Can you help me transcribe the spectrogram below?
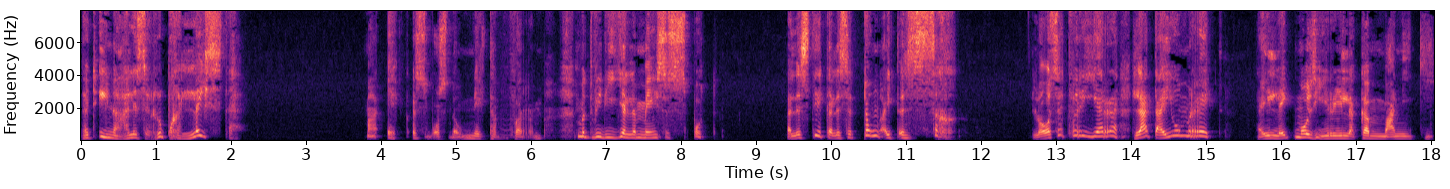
het U na hulle se roep geluister. Maar ek is mos nou net 'n worm met wie die hele mense spot. Hulle steek hulle se tong uit in sug. Los dit vir die Here, laat hy hom red. Hy lyk mos hierdie lekker mannetjie.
